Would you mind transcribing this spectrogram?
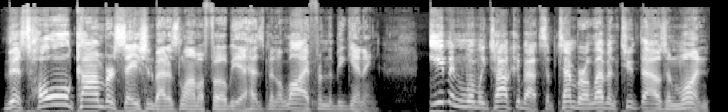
this whole conversation about Islamophobia has been alive from the beginning. Even when we talk about September 11, 2001,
